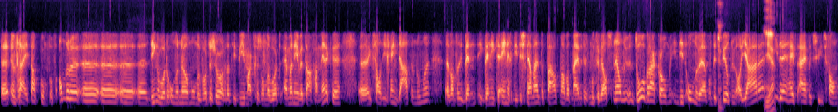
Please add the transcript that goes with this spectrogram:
een vrije tap komt of andere uh, uh, dingen worden ondernomen om ervoor te zorgen dat die biermarkt gezonder wordt. En wanneer we het dan gaan merken, ik zal hier geen datum noemen, want ik ben, ik ben niet de enige die de snelheid bepaalt. Maar wat mij betreft moet er wel snel nu een doorbraak komen in dit onderwerp. Want dit speelt nu al jaren. Ja. En iedereen heeft eigenlijk zoiets van,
